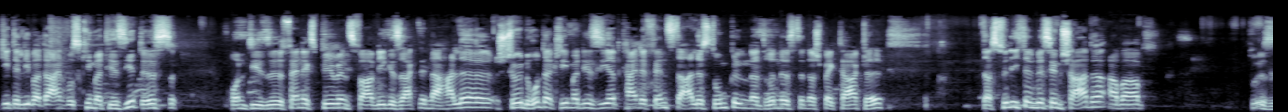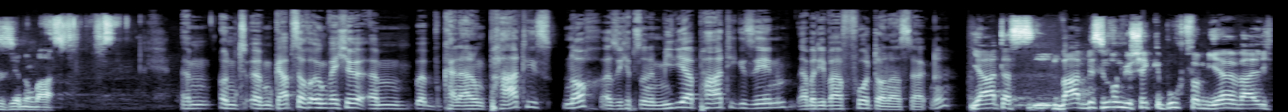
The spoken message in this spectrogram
geht ja lieber dahin, wo es klimatisiert ist. Und diese Fan-Experience war, wie gesagt, in der Halle schön runterklimatisiert, keine Fenster, alles dunkel und da drin ist dann das Spektakel. Das finde ich dann ein bisschen schade, aber so ist es ja nun mal. Ähm, und ähm, gab es auch irgendwelche, ähm, keine Ahnung, Partys noch? Also ich habe so eine Media-Party gesehen, aber die war vor Donnerstag, ne? Ja, das war ein bisschen ungeschickt gebucht von mir, weil ich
